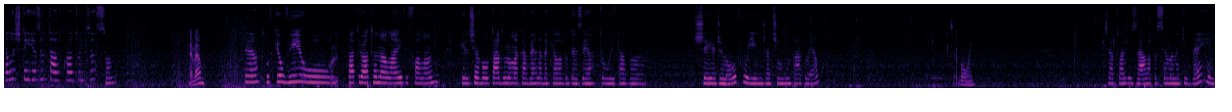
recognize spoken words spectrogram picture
Elas têm resetado com a atualização. É mesmo? É, porque eu vi o Patriota na live falando que ele tinha voltado numa caverna daquela do deserto e tava cheia de novo e ele já tinha limpado ela. Isso é bom, hein? Se atualizar lá pra semana que vem,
